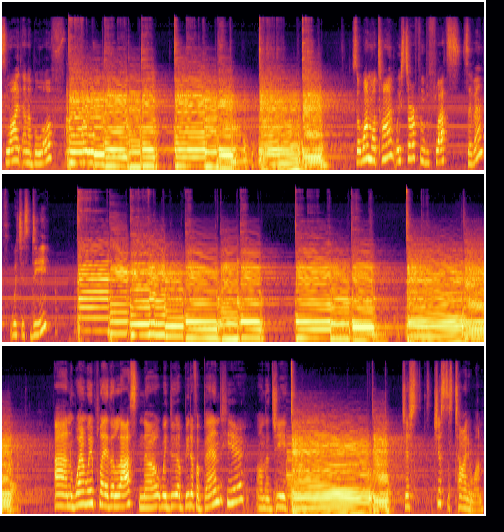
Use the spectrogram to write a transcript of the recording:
slide and a pull off. So one more time, we start from the flat seventh, which is D. And when we play the last note, we do a bit of a bend here on the G. Just just a tiny one.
